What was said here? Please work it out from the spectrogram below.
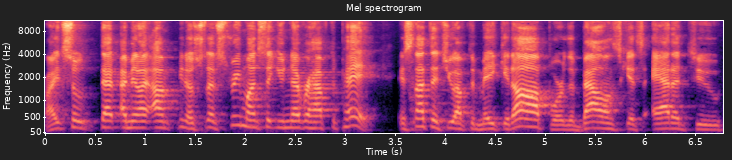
right? So that, I mean, I, I'm, you know, so that's three months that you never have to pay. It's not that you have to make it up or the balance gets added to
